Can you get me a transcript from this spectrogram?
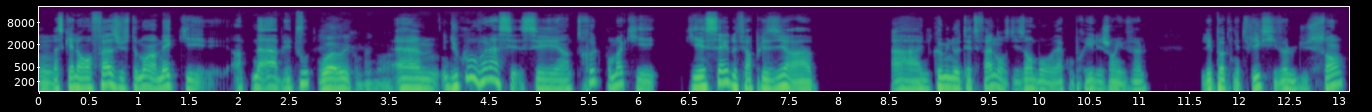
Mm. parce qu'elle a en face justement un mec qui est intenable et tout Ouais, oui, complètement. Euh, du coup voilà c'est un truc pour moi qui est qui essaye de faire plaisir à à une communauté de fans en se disant bon on a compris les gens ils veulent l'époque Netflix ils veulent du sang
